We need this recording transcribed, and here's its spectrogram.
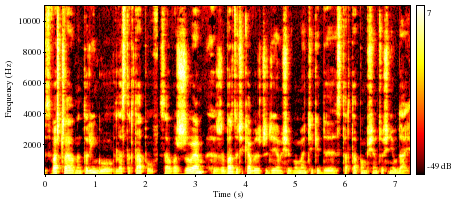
zwłaszcza mentoringu dla startupów zauważyłem, że bardzo ciekawe rzeczy dzieją się w momencie, kiedy startupom się coś nie udaje.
